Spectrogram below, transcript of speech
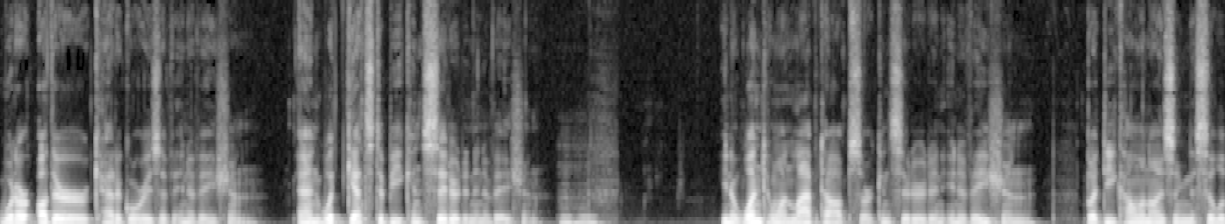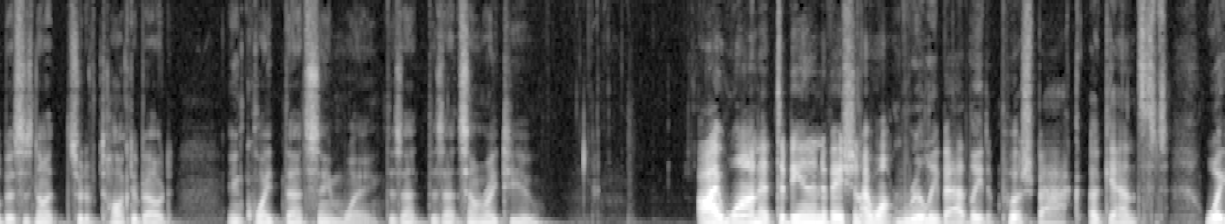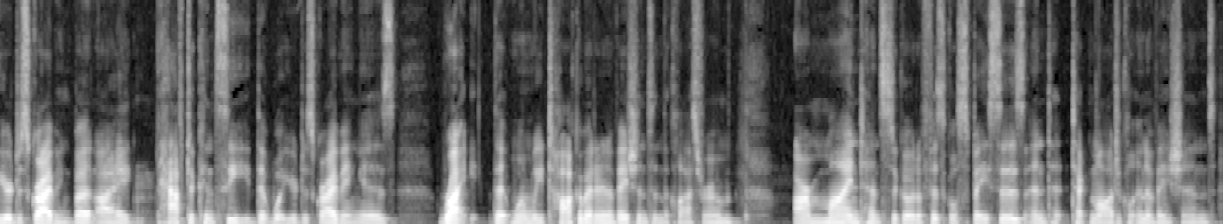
what are other categories of innovation, and what gets to be considered an innovation? Mm-hmm. You know, one-to-one laptops are considered an innovation, but decolonizing the syllabus is not sort of talked about in quite that same way. Does that does that sound right to you? I want it to be an innovation. I want really badly to push back against what you're describing, but I have to concede that what you're describing is right. That when we talk about innovations in the classroom, our mind tends to go to physical spaces and te- technological innovations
